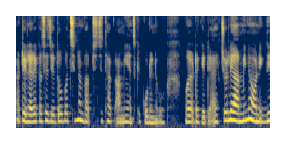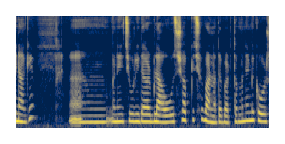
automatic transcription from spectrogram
আর টেলারের কাছে যেতেও পারছি না, ভাবছি যে থাক, আমি আজকে করে নেব গলাটা কেটে। অ্যাকচুয়ালি আমি না অনেক দিন আগে মানে চুড়িদার ব্লাউজ সব কিছু বানাতে পারতাম। মানে আমি কোর্স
